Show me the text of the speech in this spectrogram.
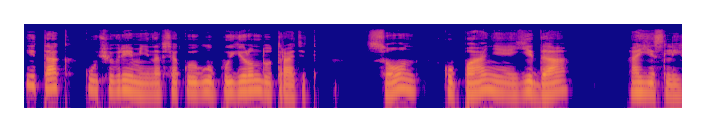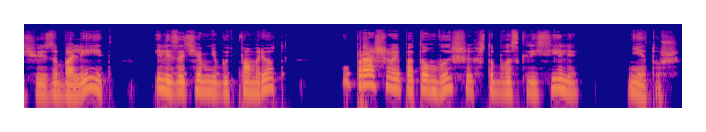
И так кучу времени на всякую глупую ерунду тратит. Сон, купание, еда. А если еще и заболеет или зачем-нибудь помрет, упрашивай потом высших, чтобы воскресили. Нет уж.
